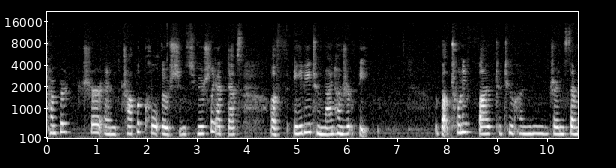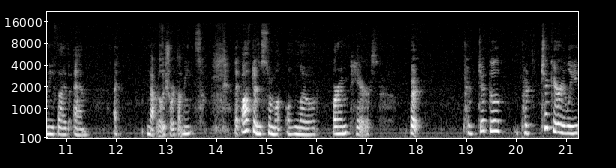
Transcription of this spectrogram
temperature and tropical oceans, usually at depths of 80 to 900 feet, about 25 to 275 m. I'm not really sure what that means. They often swim alone or in pairs, but particu- particularly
